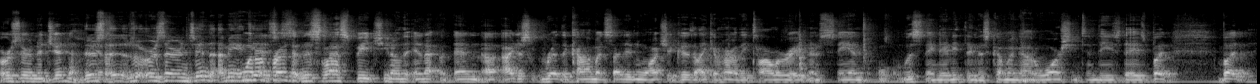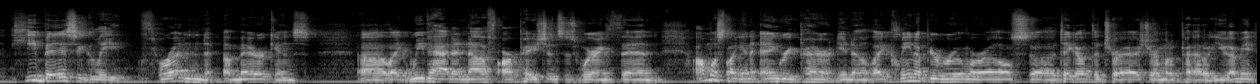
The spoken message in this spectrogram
or is there an agenda? There's, you know? or is there an agenda? I mean, when our president, this last speech, you know, and I, and uh, I just read the comments. I didn't watch it because I can hardly tolerate and stand listening to anything that's coming out of Washington these days. But but he basically threatened Americans. Uh, like we've had enough. Our patience is wearing thin. Almost like an angry parent, you know, like clean up your room or else uh, take out the trash or I'm going to paddle you. I mean,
